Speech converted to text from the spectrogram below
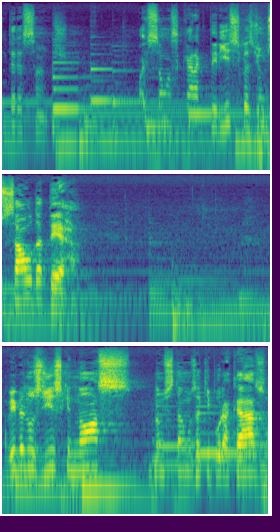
interessante. Quais são as características de um sal da terra? A Bíblia nos diz que nós não estamos aqui por acaso.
